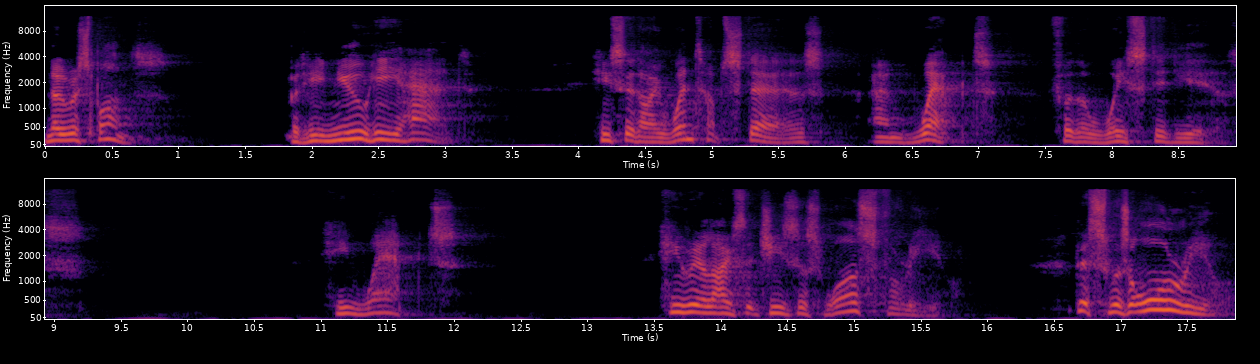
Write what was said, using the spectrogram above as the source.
No response. But he knew he had. He said, I went upstairs and wept for the wasted years. He wept. He realized that Jesus was for real. This was all real.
